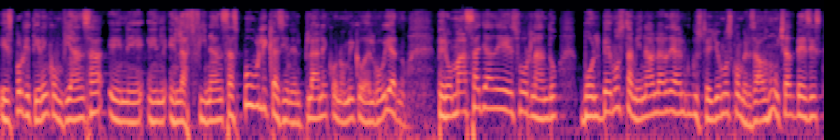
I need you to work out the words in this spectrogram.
es porque tienen confianza en, eh, en, en las finanzas públicas y en el plan económico del gobierno. Pero más allá de eso, Orlando, volvemos también a hablar de algo que usted y yo hemos conversado muchas veces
